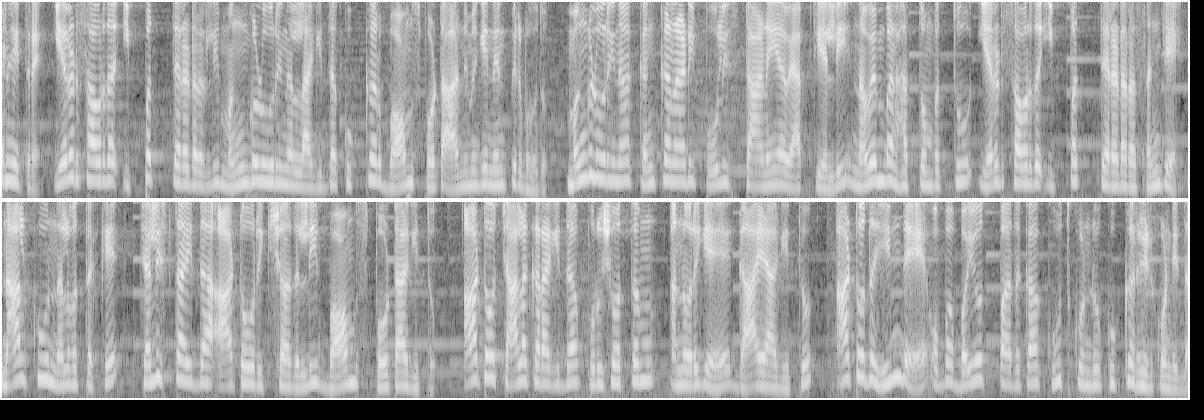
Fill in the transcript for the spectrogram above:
ಸ್ನೇಹಿತರೆ, ಎರಡು ಸಾವಿರದ ಇಪ್ಪತ್ತೆರಡರಲ್ಲಿ ಮಂಗಳೂರಿನಲ್ಲಾಗಿದ್ದ ಕುಕ್ಕರ್ ಬಾಂಬ್ ಸ್ಫೋಟ ನಿಮಗೆ ನೆನಪಿರಬಹುದು. ಮಂಗಳೂರಿನ ಕಂಕನಾಡಿ ಪೊಲೀಸ್ ಠಾಣೆಯ ವ್ಯಾಪ್ತಿಯಲ್ಲಿ ನವೆಂಬರ್ ಹತ್ತೊಂಬತ್ತು, ಎರಡ್ ಸಾವಿರದ ಇಪ್ಪತ್ತೆರಡರ ಸಂಜೆ ನಾಲ್ಕು ನಲವತ್ತಕ್ಕೆ ಚಲಿಸ್ತಾ ಇದ್ದ ಆಟೋ ರಿಕ್ಷಾದಲ್ಲಿ ಬಾಂಬ್ ಸ್ಫೋಟ ಆಗಿತ್ತು. ಆಟೋ ಚಾಲಕರಾಗಿದ್ದ ಪುರುಷೋತ್ತಮ್ ಅನ್ನೋರಿಗೆ ಗಾಯ ಆಗಿತ್ತು. ಆಟೋದ ಹಿಂದೆ ಒಬ್ಬ ಭಯೋತ್ಪಾದಕ ಕೂತ್ಕೊಂಡು ಕುಕ್ಕರ್ ಹಿಡ್ಕೊಂಡಿದ್ದ.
